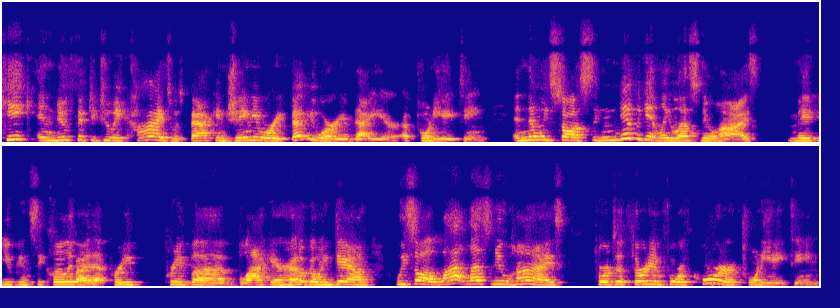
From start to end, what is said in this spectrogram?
peak in new 52-week highs was back in January, February of that year of 2018. And then we saw significantly less new highs. Made, you can see clearly by that pretty pretty uh, black arrow going down. We saw a lot less new highs towards the third and fourth quarter of 2018.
